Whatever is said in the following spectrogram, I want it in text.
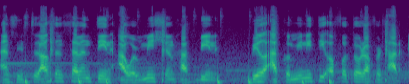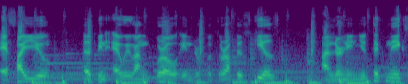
and since 2017, our mission has been build a community of photographers at FIU, helping everyone grow in their photography skills and learning new techniques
